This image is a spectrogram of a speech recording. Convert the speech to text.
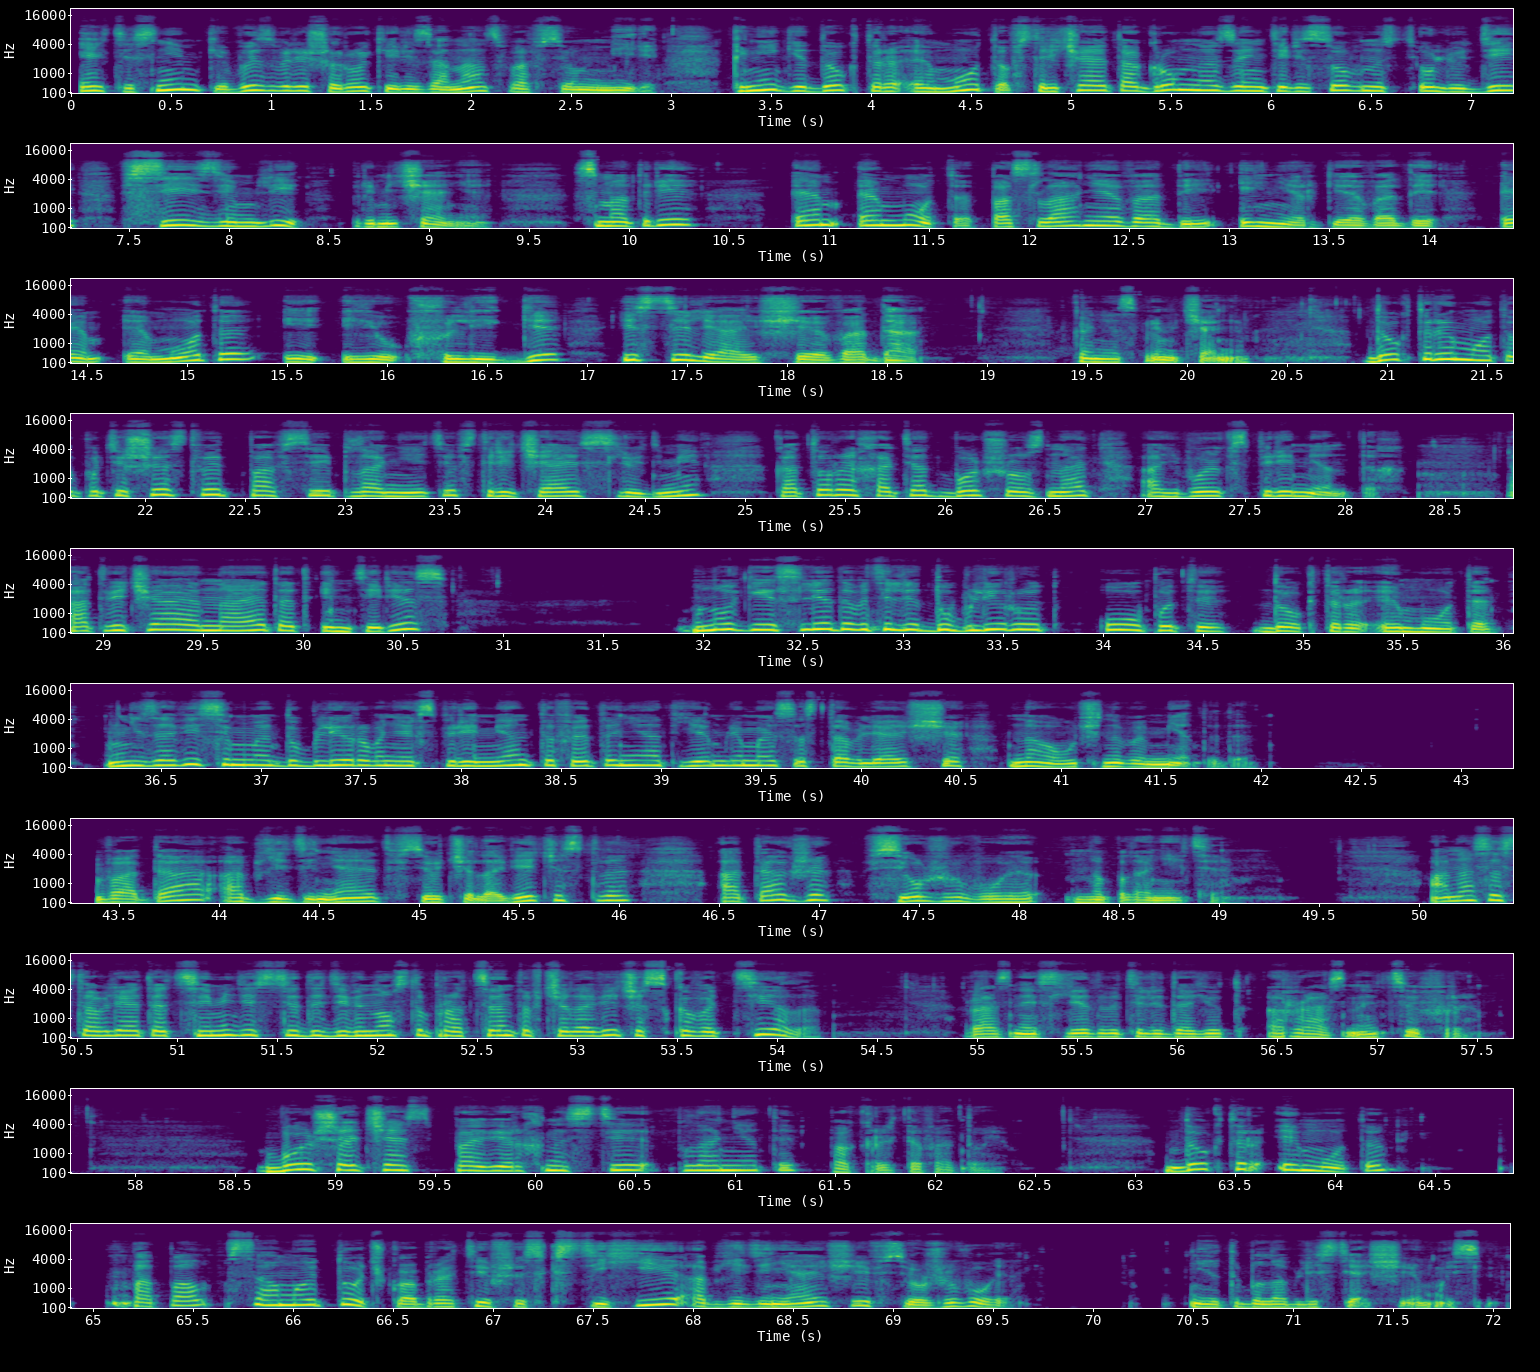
Эти снимки вызвали широкий резонанс во всем мире. Книги доктора Эмота встречают огромную заинтересованность у людей всей Земли. Примечание. Смотри М. Эмота «Послание воды. Энергия воды». М. Эмота и Ю. Флигге «Исцеляющая вода». Конец примечания. Доктор Эмото путешествует по всей планете, встречаясь с людьми, которые хотят больше узнать о его экспериментах. Отвечая на этот интерес, многие исследователи дублируют опыты доктора Эмота. Независимое дублирование экспериментов – это неотъемлемая составляющая научного метода. Вода объединяет все человечество, а также все живое на планете. Она составляет от 70 до 90% человеческого тела. Разные исследователи дают разные цифры. Большая часть поверхности планеты покрыта водой. Доктор Эмото попал в самую точку, обратившись к стихии, объединяющей все живое. И это была блестящая мысль.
